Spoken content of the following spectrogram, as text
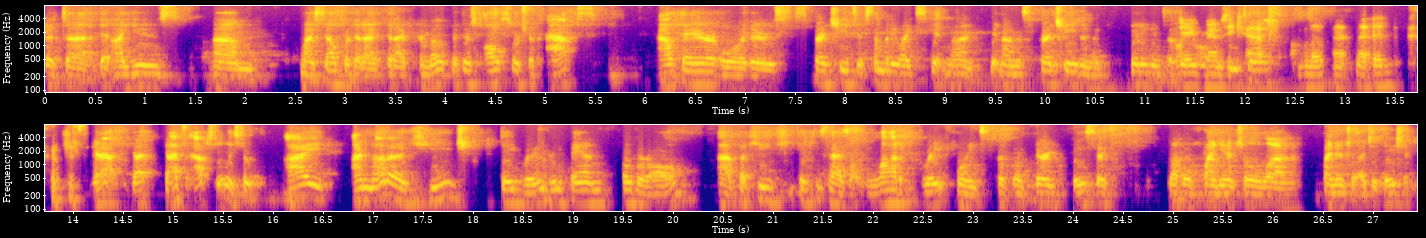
that uh, that I use um, myself or that I that I promote, but there's all sorts of apps out there, or there's spreadsheets. If somebody likes getting on getting on the spreadsheet and like getting into Dave Ramsey cash method. Yeah, that that's absolutely so. I I'm not a huge Dave Ramsey fan overall, uh, but he he he has a lot of great points for like very basic level financial uh, financial education.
